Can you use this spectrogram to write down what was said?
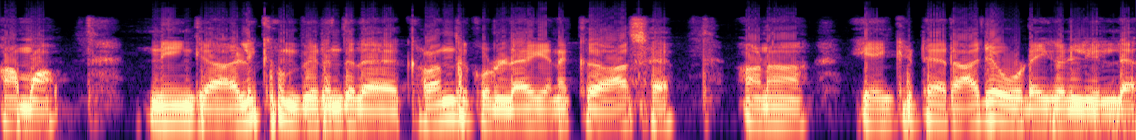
ஆமா நீங்கள் அளிக்கும் விருந்தில் கலந்து கொள்ள எனக்கு ஆசை. ஆனால் என்கிட்ட ராஜ உடைகள் இல்லை.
